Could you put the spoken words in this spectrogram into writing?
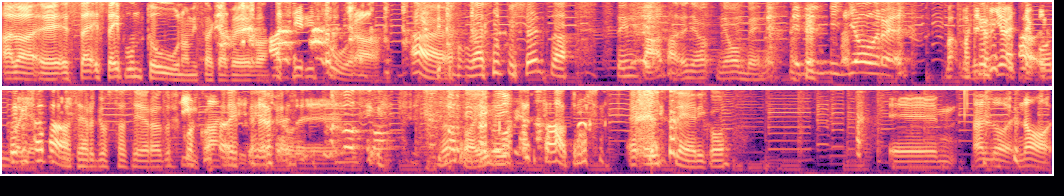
Allora, sei- 6.1 mi sa che aveva. addirittura Ah, è una sufficienza stentata, andiamo, andiamo bene. Ed è il migliore. Ma, ma che risata, secondo che risata ha Sergio stasera? Sì, Qualcosa infatti, è, certo, è, è- Non lo so. Non lo so, è- è. È, è isterico. Ehm, allora, no,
